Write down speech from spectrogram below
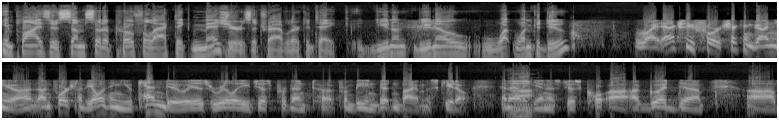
implies there's some sort of prophylactic measures a traveler can take. Do you know? Do you know what one could do? Right. Actually, for chikungunya, unfortunately, the only thing you can do is really just prevent uh, from being bitten by a mosquito, and that ah. again is just co- uh, a good uh, uh,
